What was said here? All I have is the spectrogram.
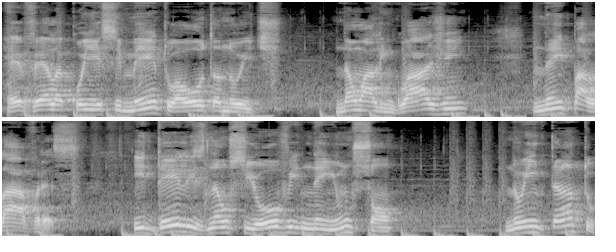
revela conhecimento a outra noite. Não há linguagem, nem palavras, e deles não se ouve nenhum som. No entanto,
